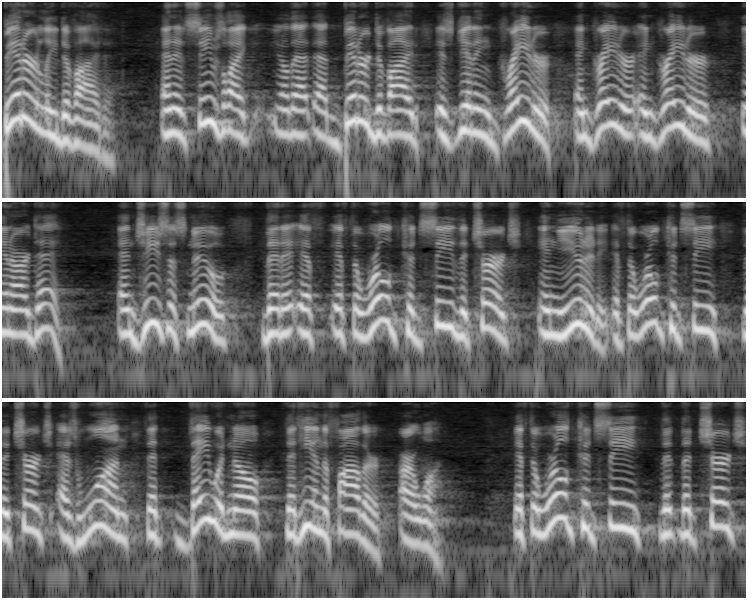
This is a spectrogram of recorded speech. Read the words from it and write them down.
bitterly divided. And it seems like, you know, that, that bitter divide is getting greater and greater and greater in our day. And Jesus knew that if, if the world could see the church in unity, if the world could see the church as one, that they would know that he and the Father are one. If the world could see the, the church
